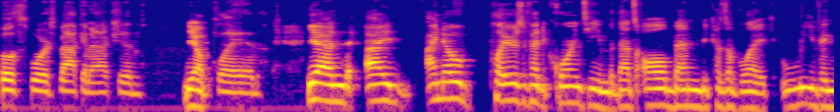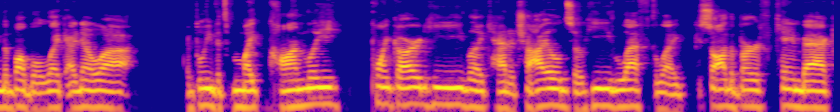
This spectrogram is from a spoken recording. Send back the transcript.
both sports back in action. Yeah, playing. Yeah, and I I know players have had to quarantine, but that's all been because of like leaving the bubble. Like I know, uh, I believe it's Mike Conley, point guard. He like had a child, so he left, like saw the birth, came back,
